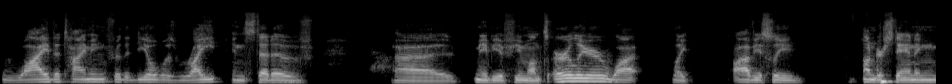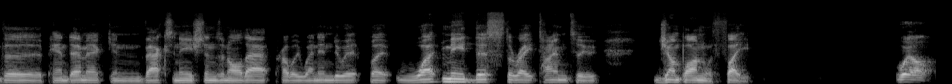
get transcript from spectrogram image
why the timing for the deal was right instead of uh, maybe a few months earlier? What like obviously understanding the pandemic and vaccinations and all that probably went into it, but what made this the right time to jump on with FITE? Well,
